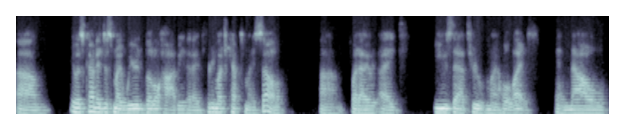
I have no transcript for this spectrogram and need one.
um, it was kind of just my weird little hobby that I pretty much kept to myself. Um, but I, I used that through my whole life. And now,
